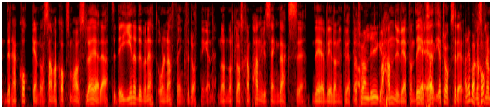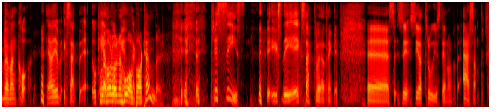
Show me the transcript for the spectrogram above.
den här kocken, då, samma kock som avslöjade att det är gin och dubonett or nothing för drottningen. Något, något glas champagne vid sängdags, eh, det vill han inte veta jag. Tror han lyger. Vad han nu vet om det. Jag, jag, tror också det. Han är bara Vad skulle de behöva en kock? Ja, exakt. Okay, har du en hovbartender? Precis. Det är exakt vad jag tänker. Eh, så, så, så jag tror ju stenhårt att det är sant.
